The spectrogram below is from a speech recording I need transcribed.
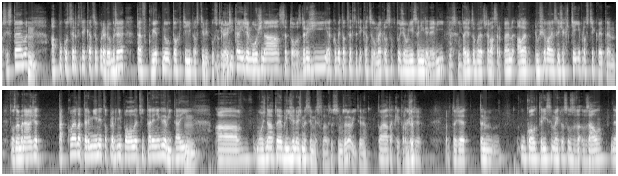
systém hmm. a pokud certifikace bude dobře, tak v květnu to chtějí prostě vypustit. Okay. Říkají, že možná se to zdrží, jako by ta certifikace u Microsoftu, že u něj se nikdy neví, Jasně. takže to bude třeba srpen, ale dušovali se, že chtějí prostě květen. To znamená, že takovéhle termíny to první pololetí tady někde lítají hmm. a možná to je blíže, než jsme si mysleli. To jsem zvědavý teda. To já taky, protože, Takže... protože ten úkol, který si Microsoft vzal, eh,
